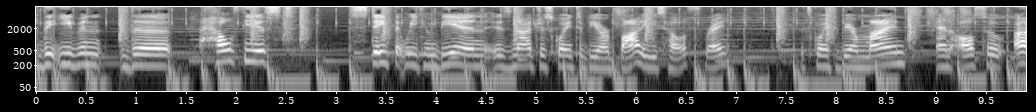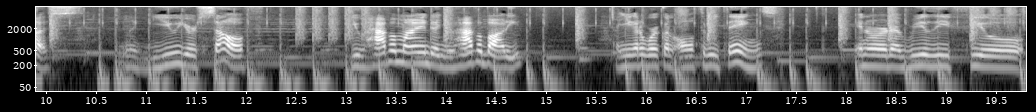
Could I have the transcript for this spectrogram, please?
the even the healthiest state that we can be in is not just going to be our body's health, right? It's going to be our mind and also us. Like you yourself, you have a mind and you have a body, and you got to work on all three things in order to really feel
